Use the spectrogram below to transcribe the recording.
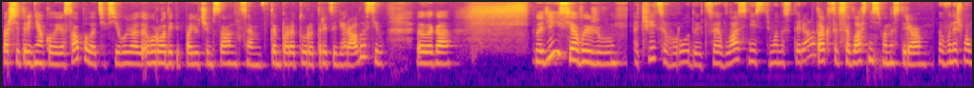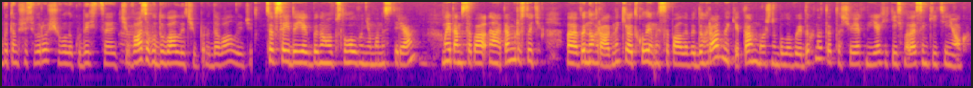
Перші три дні, коли я сапала, ці всі городи під палючим сонцем в температуру 30 градусів. Я така надіюсь, я виживу. А чиї це городи? Це власність монастиря? Так, це все власність монастиря. Ну, Вони ж, мабуть, там щось вирощували, кудись це чи вас годували, чи продавали, чи Це все йде якби на обслуговування монастиря. Ми там сапали, а там ростуть е, виноградники. От коли ми сапали виноградники, там можна було видохнути, то що як не як якийсь малесенький тіньок.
